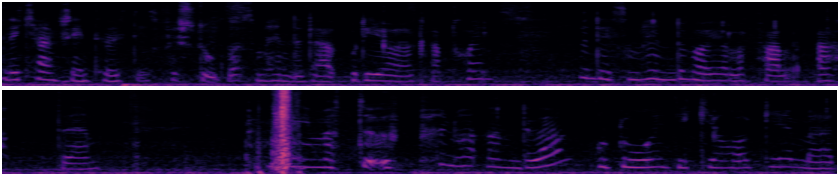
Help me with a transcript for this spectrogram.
Ni kanske inte riktigt förstod vad som hände där och det gör jag knappt själv. Men det som hände var i alla fall att eh, vi mötte upp några andra och då gick jag med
